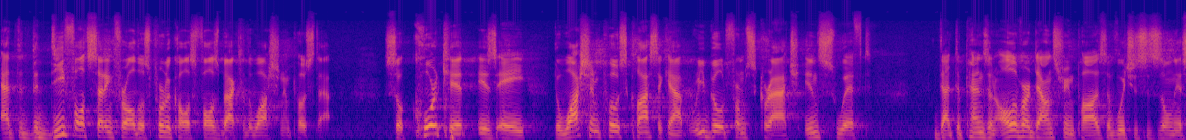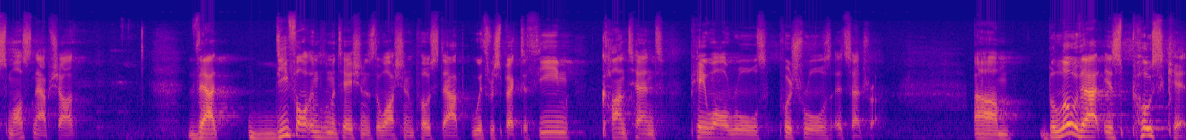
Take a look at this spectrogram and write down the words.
at the, the default setting for all those protocols falls back to the Washington Post app. So CoreKit is a the Washington Post classic app rebuilt from scratch in Swift that depends on all of our downstream pods, of which this is only a small snapshot. That default implementation is the Washington Post app with respect to theme, content, paywall rules, push rules, etc. Um, below that is PostKit,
